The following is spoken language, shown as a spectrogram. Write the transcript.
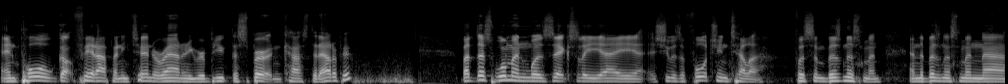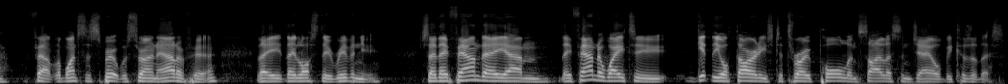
And Paul got fed up and he turned around and he rebuked the spirit and cast it out of her. But this woman was actually a, she was a fortune teller for some businessmen, and the businessmen uh, felt once the spirit was thrown out of her, they, they lost their revenue. So they found a, um, they found a way to get the authorities to throw Paul and Silas in jail because of this.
